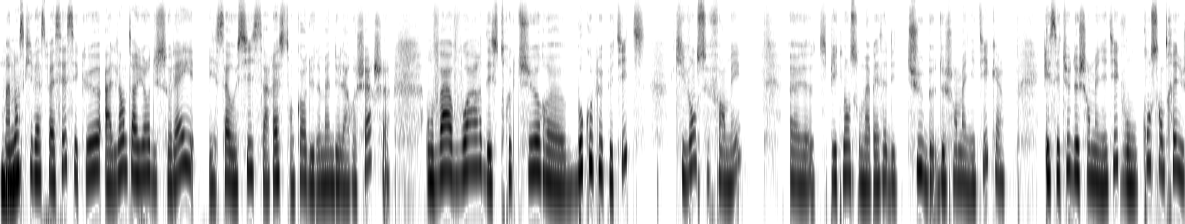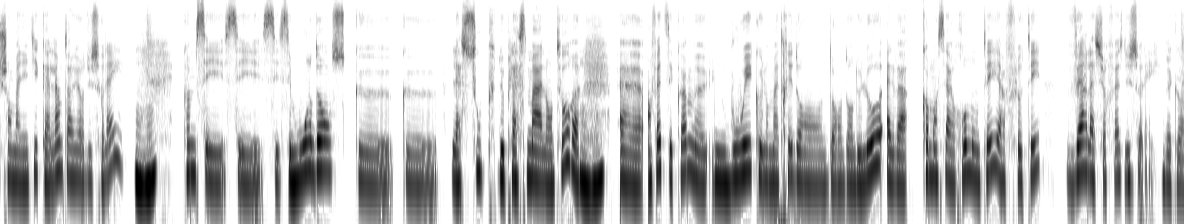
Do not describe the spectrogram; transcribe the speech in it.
Maintenant, ce qui va se passer, c'est que à l'intérieur du Soleil, et ça aussi, ça reste encore du domaine de la recherche, on va avoir des structures euh, beaucoup plus petites qui vont se former. Euh, typiquement, on appelle ça des tubes de champ magnétique. Et ces tubes de champ magnétique vont concentrer du champ magnétique à l'intérieur du Soleil. Mhm. Comme c'est moins dense que, que la soupe de plasma alentour, Mhm. euh, en fait, c'est comme une bouée que l'on mettrait dans, dans, dans de l'eau. Elle va commencer à remonter à flotter vers la surface du Soleil. D'accord.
